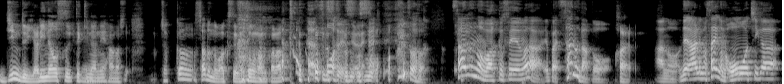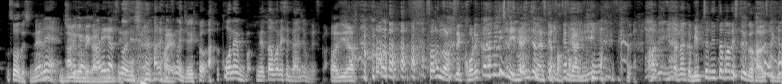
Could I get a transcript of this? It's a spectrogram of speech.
人類やり直す的なね、話。若干、猿の惑星もそうなのかなって そうですよねそうそう。猿の惑星は、やっぱり猿だと、はい。あの、で、あれも最後の大落ちが、そうですね。ね、自由の女神あれがあれがすごいあれがすごはい重要。あ、これ、ネタバレして大丈夫ですか？あ、いや、猿の惑星これから見る人いないんじゃないですか、さすがに。あれ、今なんかめっちゃネタバレしてるから話的に。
